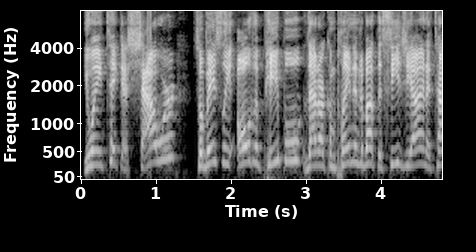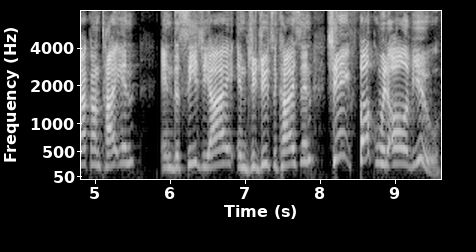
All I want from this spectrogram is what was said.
You ain't take a shower. So basically, all the people that are complaining about the CGI and Attack on Titan and the CGI in Jujutsu Kaisen, she ain't fucking with all of you.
